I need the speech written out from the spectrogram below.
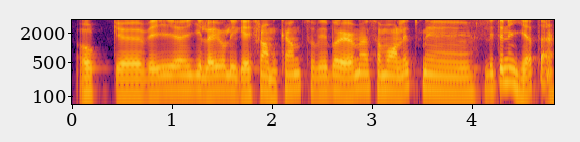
Och eh, vi gillar ju att ligga i framkant så vi börjar med som vanligt med lite nyheter.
